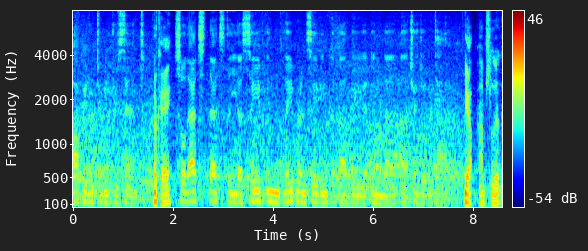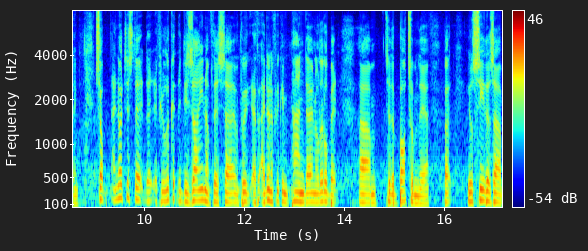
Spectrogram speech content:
operator to be present. Okay. So that's that's the uh, save in labor and saving uh, the in uh, uh, changeover time. Yeah, absolutely. So I noticed that, that if you look at the design of this, uh, if we, if, I don't know if we can pan down a little bit um, to the bottom there, but you'll see there's a,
